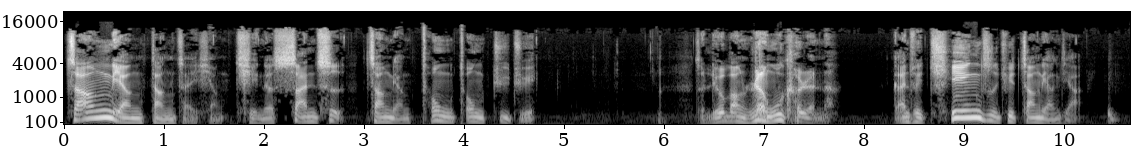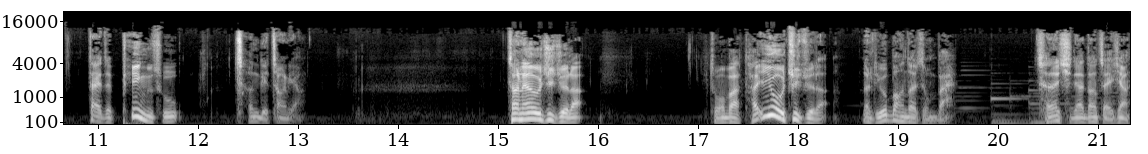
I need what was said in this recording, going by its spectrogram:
张良当宰相，请了三次，张良通通拒绝。这刘邦忍无可忍了，干脆亲自去张良家。带着聘书呈给张良，张良又拒绝了，怎么办？他又拒绝了，那刘邦到底怎么办？才能请他当宰相？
